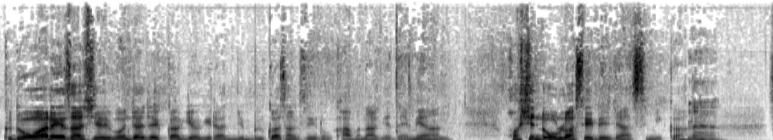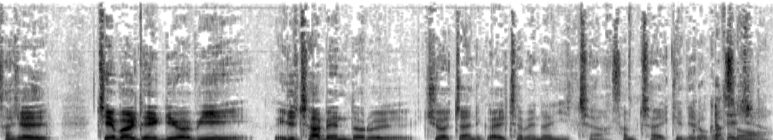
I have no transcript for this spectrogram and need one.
그동안에 사실 원자재 가격이라든지 물가 상승 이런 거 감안하게 되면 훨씬 더 올랐어야 되지 않습니까? 네. 사실 재벌 대기업이 1차 밴더를 쥐어짜니까 1차 밴더는 2차, 3차 이렇게 내려가서.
